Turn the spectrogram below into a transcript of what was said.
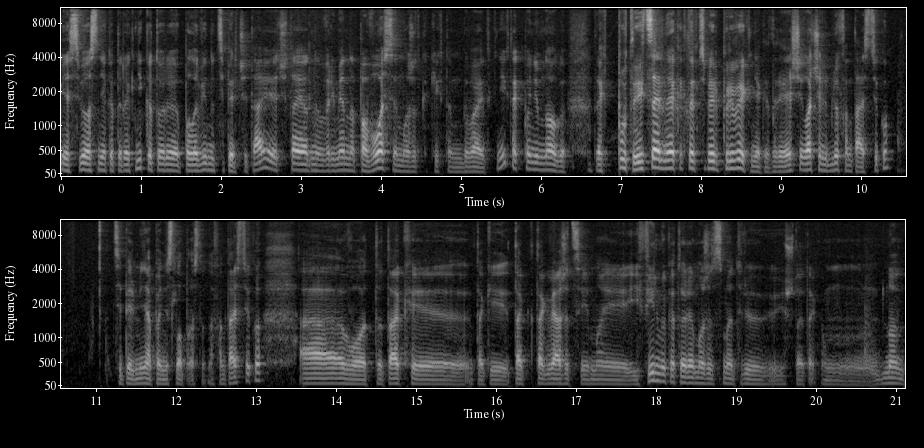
я свез некоторые книги, которые половину теперь читаю. Я читаю одновременно по 8, может, каких там бывает книг, так понемногу. Так путается, но я как-то теперь привык некоторые вещи. Очень люблю фантастику. теперь меня понесло просто на фантастику. А, вот, так, и, так, и, так, так вяжется и мои и фильмы, которые я, может, смотрю, и что я так... Но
